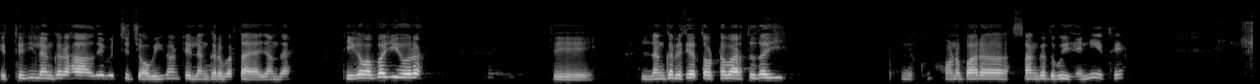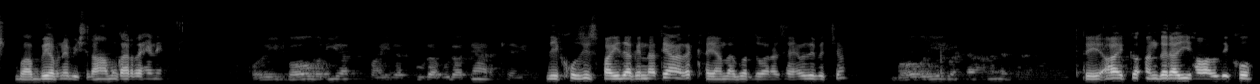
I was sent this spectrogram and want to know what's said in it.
ਇੱਥੇ ਜੀ ਲੰਗਰ ਹਾਲ ਦੇ ਵਿੱਚ 24 ਘੰਟੇ ਲੰਗਰ ਵਰਤਾਇਆ ਜਾਂਦਾ ਹੈ। ਠੀਕ ਹੈ ਬਾਬਾ ਜੀ ਹੋਰ? ਤੇ ਲੰਗਰ ਇੱਥੇ ਟੁੱਟ ਵਰਤਦਾ ਜੀ। ਦੇਖੋ ਹੁਣ ਪਰ ਸੰਗਤ ਕੋਈ ਹੈ ਨਹੀਂ ਇੱਥੇ। ਬਾਬੇ ਆਪਣੇ ਵਿਸ਼ਰਾਮ ਕਰ ਰਹੇ ਨੇ। ਔਰ ਇਹ ਬਹੁਤ ਵਧੀਆ ਸਫ਼ਾਈ ਦਾ ਪੂਰਾ ਪੂਰਾ ਧਿਆਨ ਰੱਖਿਆ ਗਿਆ। ਦੇਖੋ ਤੁਸੀਂ ਸਫ਼ਾਈ ਦਾ ਕਿੰਨਾ ਧਿਆਨ ਰੱਖਿਆ ਜਾਂਦਾ ਗੁਰਦੁਆਰਾ ਸਾਹਿਬ ਦੇ ਵਿੱਚ। ਬਹੁਤ ਵਧੀਆ ਵੱਡਾ ਹਨਾ ਤੇ ਆ ਇੱਕ ਅੰਦਰ ਆ ਜੀ ਹਾਲ ਦੇਖੋ,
